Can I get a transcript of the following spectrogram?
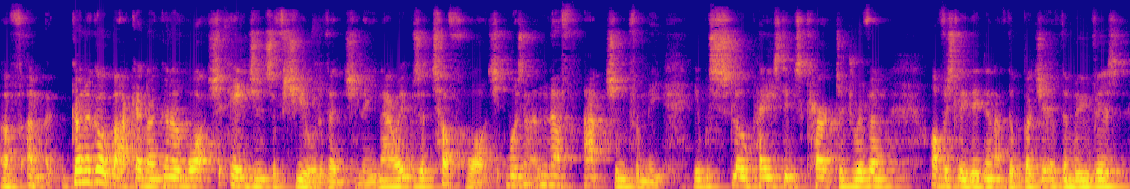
i am going to go back and I'm going to watch Agents of S.H.I.E.L.D. eventually. Now, it was a tough watch. It wasn't enough action for me. It was slow paced, it was character driven. Obviously, they didn't have the budget of the movies,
